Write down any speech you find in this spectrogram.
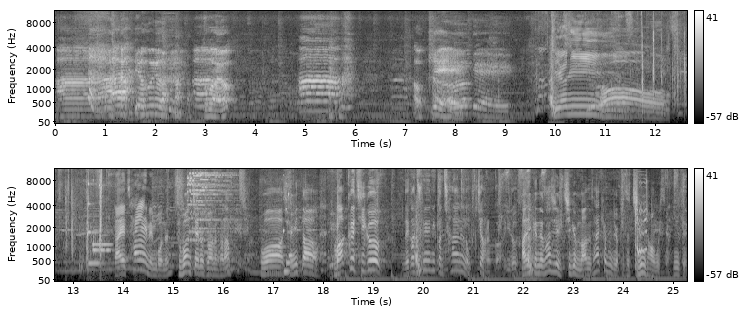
아... 영호 형 고마워요. 아... 오케이. 오케이. 지연이. 나의 차의 멤버는? 두 번째로 좋아하는 사람? 와 재밌다. 마크 지금 내가 최애니까 차에는 없지 않을까 이런 아니 근데 사실 지금 나는 생각해본 적이 없어서 지금 정하고 있어요. 힌트.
